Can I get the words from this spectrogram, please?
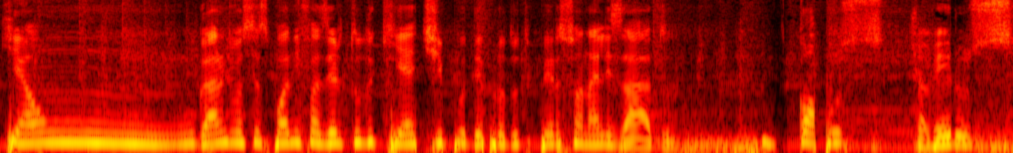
Que é um lugar onde vocês podem fazer tudo que é tipo de produto personalizado. Copos, chaveiros,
